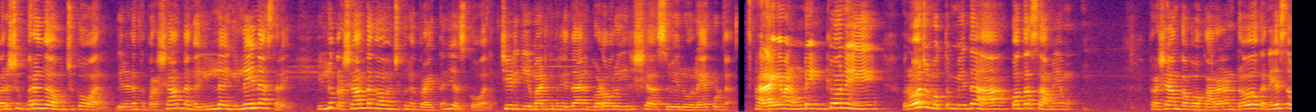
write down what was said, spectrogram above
పరిశుభ్రంగా ఉంచుకోవాలి. వీళ్ళనంత ప్రశాంతంగా ఇల్లు ఇల్లైనా సరే ఇల్లు ప్రశాంతంగా ఉంచుకునే ప్రయత్నం చేసుకోవాలి. చీడికి మాటికి ప్రతిదానికి గొడవలు ఈర్ష్య అసూయలు లేకుండా. అలాగే మనం ఉండే ఇంట్లోనే రోజు మొత్తం మీద కొంత సమయం ప్రశాంతంగా ఒక అరగంట కనీసం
